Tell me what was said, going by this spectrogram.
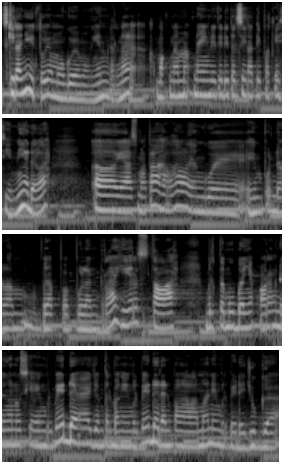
Sekiranya itu yang mau gue omongin karena makna-makna yang tadi tersirat di podcast ini adalah uh, ya semata hal-hal yang gue himpun dalam beberapa bulan terakhir setelah bertemu banyak orang dengan usia yang berbeda, jam terbang yang berbeda dan pengalaman yang berbeda juga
